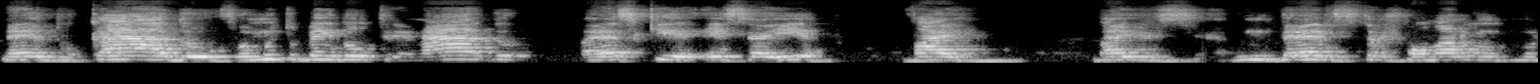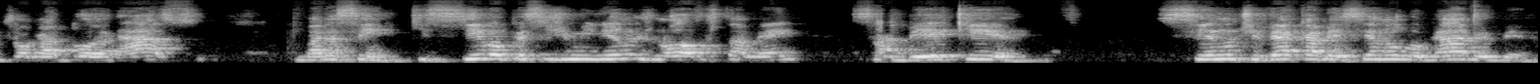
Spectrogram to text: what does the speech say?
né, educado, foi muito bem doutrinado. Parece que esse aí vai, vai em breve se transformar num, num jogador aço. Mas assim, que sirva para esses meninos novos também saber que se não tiver a cabecinha no lugar, bebê,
